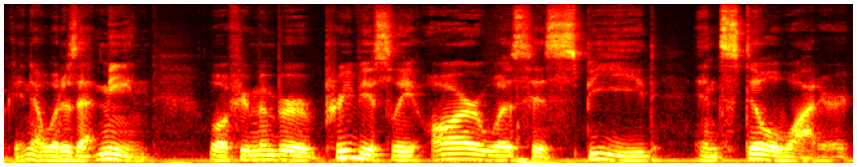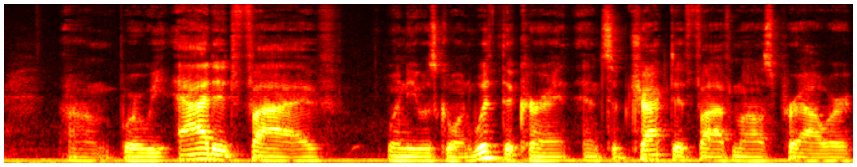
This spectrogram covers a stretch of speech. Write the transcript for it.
Okay, now what does that mean? Well, if you remember previously, r was his speed in still water, um, where we added 5 when he was going with the current and subtracted 5 miles per hour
